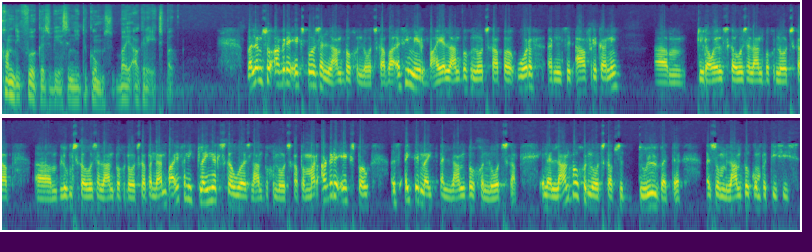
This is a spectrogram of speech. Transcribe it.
gaan die fokus wees in die toekoms by Agri Expo? Willem so Agri Expo 'n landbougenootskap. Daar is nie meer baie landbougenootskappe oor in Suid-Afrika nie. Ehm um, die Royal Skoue 'n landbougenootskap, ehm um, Bloemskoue 'n landbougenootskap en dan baie van die kleiner skoue is landbougenootskappe, maar Agri Expo is uiteindelik 'n landbougenootskap. En 'n landbougenootskap se doelwitte is om landboukompetisies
